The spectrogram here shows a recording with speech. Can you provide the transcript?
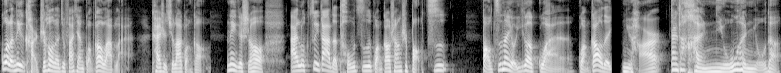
过了那个坎儿之后呢，就发现广告拉不来，开始去拉广告。那个时候，iLook 最大的投资广告商是宝姿。宝姿呢有一个管广告的女孩儿，但是她很牛很牛的。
